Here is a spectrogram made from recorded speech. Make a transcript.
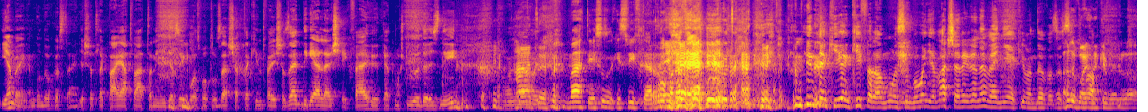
Ilyenben még nem gondolkoztál, hogy esetleg pályát váltani így az égbolt fotózását tekintve, és az eddig ellenség felhőket most üldözni. hát, hogy... Máté Suzuki Swift-tel rohan a után. Mindenki jön kifele a monszumba, mondja, vásárére nem menjél, ki van döbb az összes. Az a baj nekem erről a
